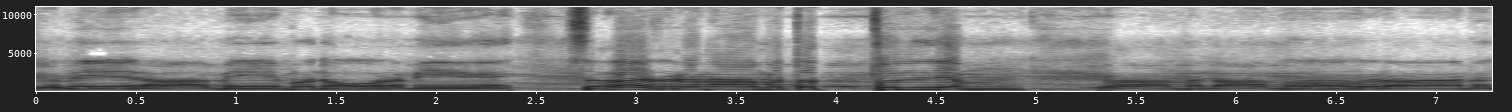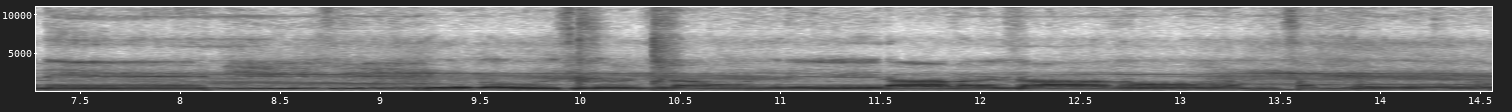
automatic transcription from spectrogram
रमे रामे मनोरमे। सहस्रनाम तत्तुल्यं राम नाम वरानने। गौशिकविश्रं रे रजादोरं गुरुदेव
